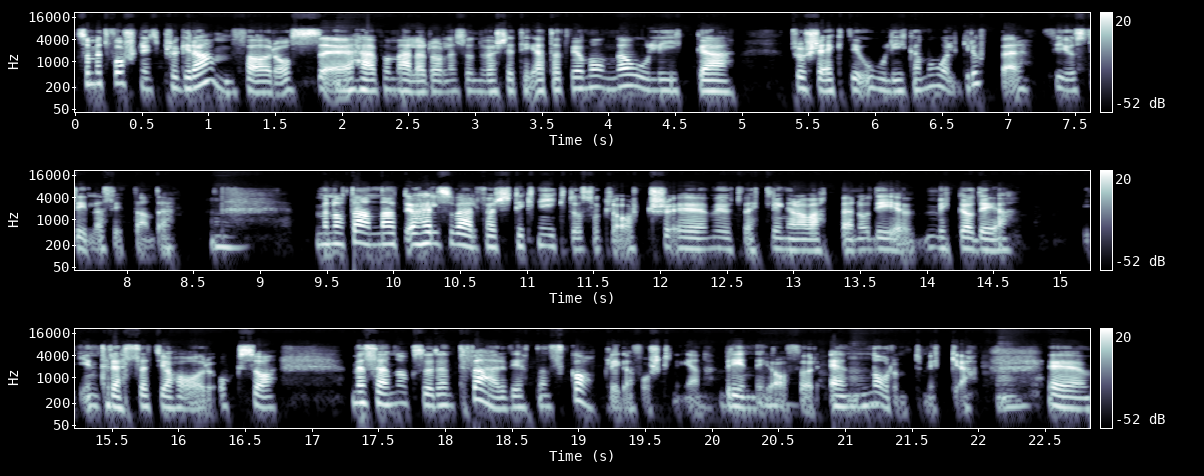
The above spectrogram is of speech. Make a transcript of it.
som ett forskningsprogram för oss eh, här på Mälardalens universitet. Att vi har många olika projekt i olika målgrupper för just stillasittande. Mm. Men något annat, ja hälso och välfärdsteknik då såklart eh, med utvecklingen av appen och det är mycket av det intresset jag har också. Men sen också den tvärvetenskapliga forskningen brinner jag för mm. enormt mycket. Mm. Ehm,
